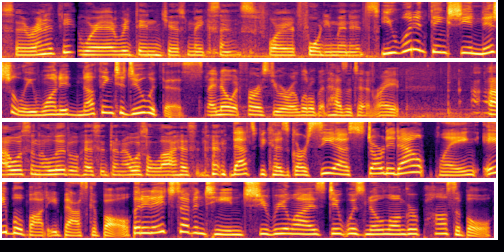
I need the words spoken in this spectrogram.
serenity where everything just makes sense for 40 minutes. You wouldn't think she initially wanted nothing to do with this. I know at first you were a little bit hesitant, right? I wasn't a little hesitant. I was a lot hesitant. That's because Garcia started out playing able bodied basketball. But at age 17, she realized it was no longer possible.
